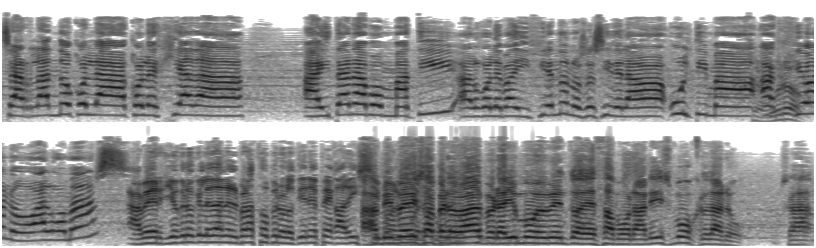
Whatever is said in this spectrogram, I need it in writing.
charlando con la colegiada Aitana Bonmatí. Algo le va diciendo, no sé si de la última Seguro. acción o algo más. A ver, yo creo que le dan el brazo, pero lo tiene pegadísimo. a mí me vais a cuerpo. perdonar, pero hay un movimiento de zamoranismo claro. O sea,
